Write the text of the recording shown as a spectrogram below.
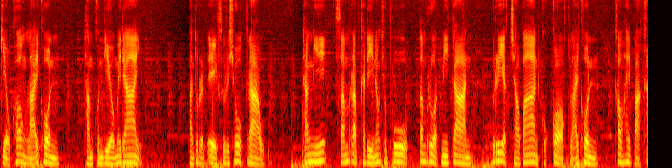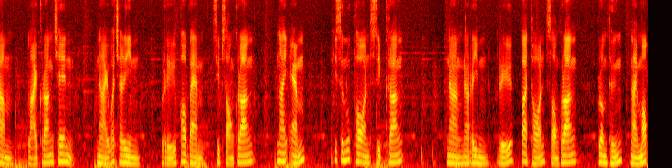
เกี่ยวข้องหลายคนทำคนเดียวไม่ได้ พันตรวจเอกสุริโชคกล่าว ทั้งนี้สำหรับคดีน้องชมพู่ตำรวจมีการเรียกชาวบ้านกกอกหลายคนเข้าให้ปากคำหลายครั้งเช่น นายวัชริน หรือพ่อแบม 12 ครั้ง นายแอม พิษณุพร 10 ครั้ง นางนาริน หรือป้าถอนสองครั้ง รวมถึงนายม็อก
